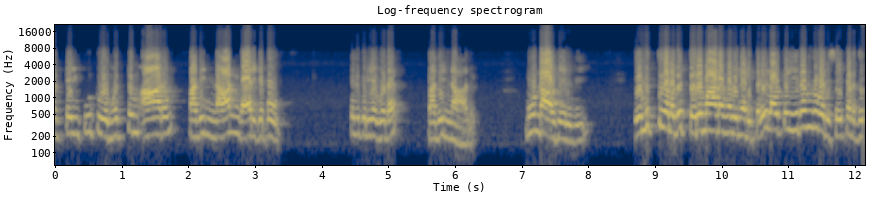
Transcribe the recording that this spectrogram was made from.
மட்டையும் கூட்டுவோம். எட்டும் ஆறும் பதினான்கு அறிக்க போகும். இதுக்குரிய விட பதினாலு. மூன்றாவது கேள்வி. எழுத்து அல்லது பெருமானங்களின் அடிப்படையில் அவற்றை இறங்கு வரிசைப்படுத்து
